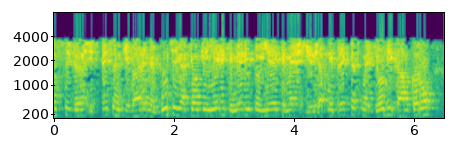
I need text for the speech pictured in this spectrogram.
مجھ سے جو ہے اس پیشنٹ کے بارے میں پوچھے گا کیونکہ یہ ہے کہ میری تو یہ ہے کہ میں یعنی اپنی پریکٹس میں جو بھی کام کروں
